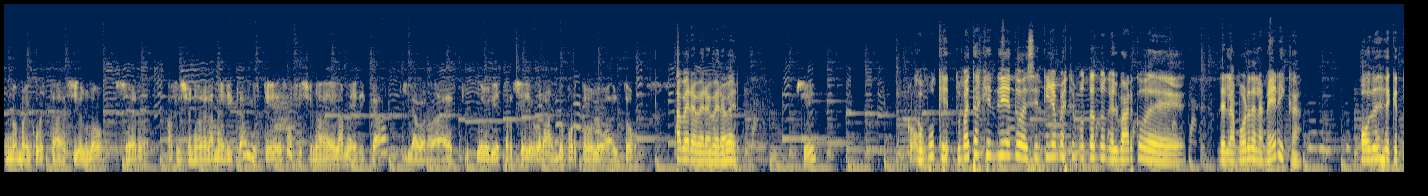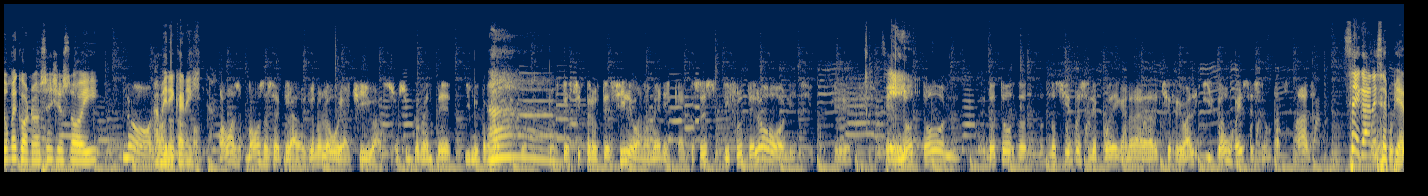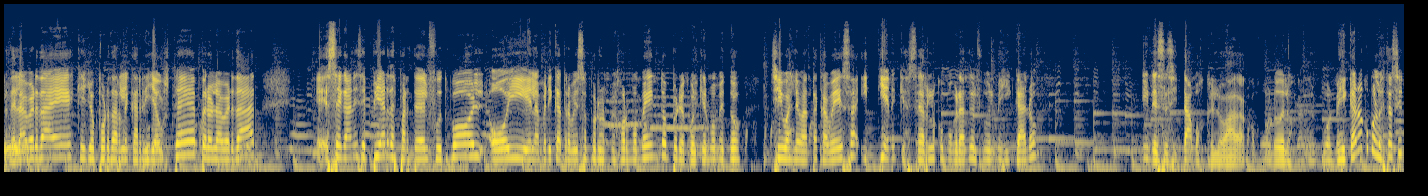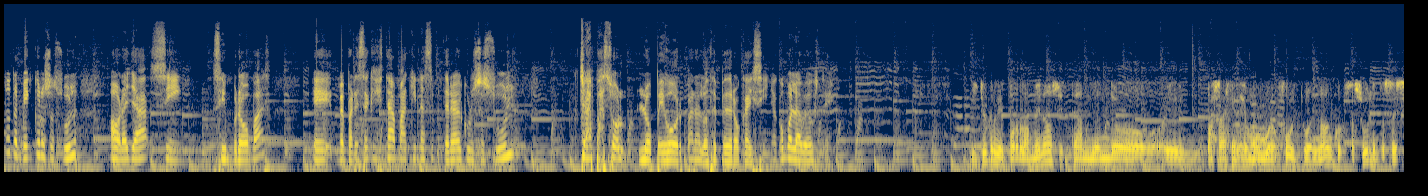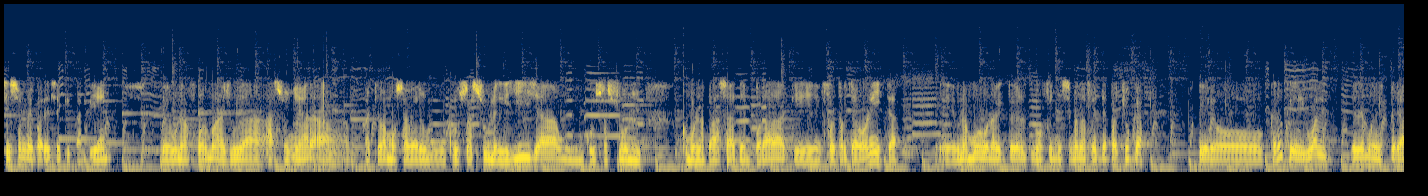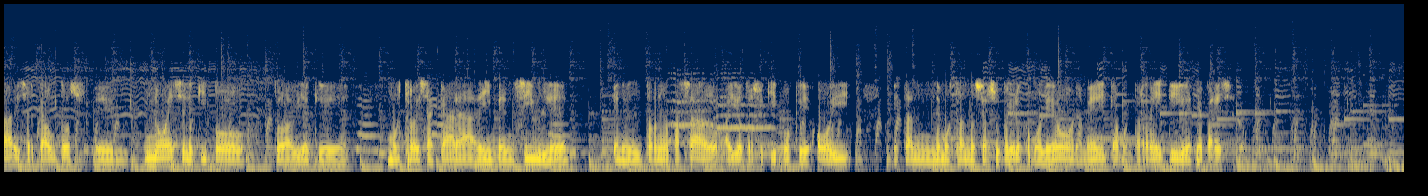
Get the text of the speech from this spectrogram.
no me cuesta decirlo, ser aficionado del América y usted es aficionada del América y la verdad es que debería estar celebrando por todo lo alto, A ver, a ver, a ver, a ver. ¿sí? ¿Cómo? ¿Cómo que tú me estás queriendo decir que yo me estoy montando en el barco de, del amor de la América? ¿O desde que tú me conoces yo soy No, americanista? no. Vamos, vamos a ser claros, yo no le voy a Chivas, yo simplemente di mi pronóstico. Ah. Pero, usted, sí- pero usted sí le va a América, entonces disfrútelo, Lindsay, porque eh, no, todo, no, todo, no, no siempre se le puede ganar al archirrival y dos veces en una semana. Se gana y se pierde. La verdad es que yo por darle carrilla a usted, pero la verdad eh, se gana y se pierde, es parte del fútbol. Hoy el América atraviesa por un mejor momento, pero en cualquier momento Chivas levanta cabeza y tiene que hacerlo como grande del fútbol mexicano. Y necesitamos que lo haga como uno de los grandes del fútbol mexicano, como lo está haciendo también Cruz Azul, ahora ya sin, sin bromas. Eh, me parece que esta máquina cementera del Cruz Azul ya pasó lo peor para los de Pedro Caiciña. ¿Cómo la ve usted? Y yo creo que por lo menos están viendo eh, pasajes de muy buen fútbol, ¿no? En Cruz Azul, entonces eso me parece que también de alguna forma ayuda a soñar a, que vamos a ver un Cruz Azul en liguilla, un Cruz Azul como en la pasada temporada que fue protagonista. Eh, una muy buena victoria el último fin de semana frente a Pachuca, pero creo que igual debemos esperar y ser cautos. Eh, no es el equipo todavía que mostró esa cara de invencible en el torneo pasado. Hay otros equipos que hoy están demostrando ser superiores como León, América, Monterrey, Tigres, me parece. ¿no?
